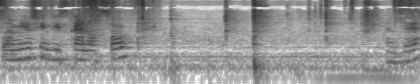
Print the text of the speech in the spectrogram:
So I'm using this kind of salt. And there.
